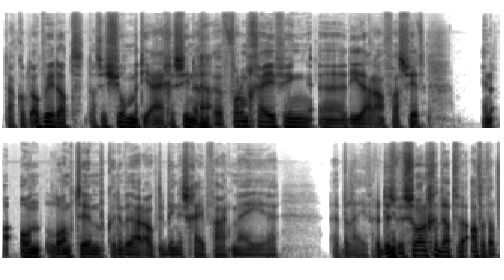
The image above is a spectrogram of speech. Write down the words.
Daar komt ook weer dat, dat station met die eigenzinnige Ja. vormgeving eh, die daaraan vastzit. En on long term kunnen we daar ook de binnenscheepvaart mee beleveren. Dus we zorgen dat we altijd op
